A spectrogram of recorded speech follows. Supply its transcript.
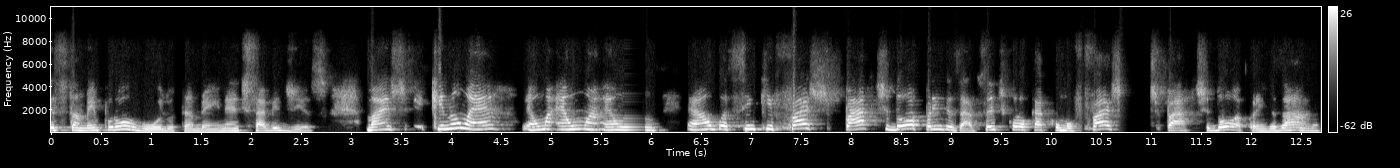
isso também por orgulho também, né? A gente sabe disso. Mas que não é, é, uma, é, uma, é, um, é algo assim que faz parte do aprendizado. Se a gente colocar como faz parte do aprendizado,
